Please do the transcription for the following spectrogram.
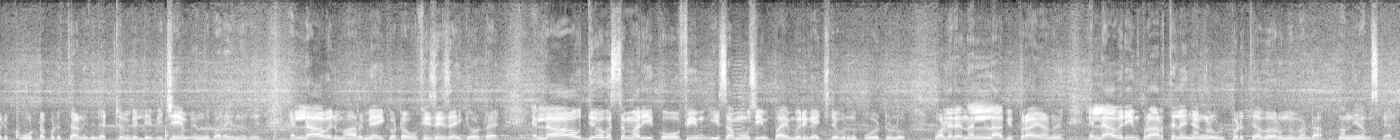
ഒരു കൂട്ടപ്പെടുത്താണ് ഇതിന്റെ ഏറ്റവും വലിയ വിജയം എന്ന് പറയുന്നത്. എല്ലാവരും ആർമി ആയിക്കോട്ടെ ഓഫീസേഴ്സ് ആയിക്കോട്ടെ എല്ലാ ഉദ്യോഗസ്ഥന്മാരും ഈ കോഫിയും ഈ സമൂസയും പയമ്പൂരും കഴിച്ചിട്ട് ഇവിടുന്ന് പോയിട്ടുള്ളൂ. വളരെ നല്ല അഭിപ്രായമാണ്. എല്ലാവരെയും പ്രാർത്ഥനയിൽ ഞങ്ങൾ ഉൾപ്പെടുത്തുക വേറൊന്നും വേണ്ട. നന്ദി നമസ്കാരം.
